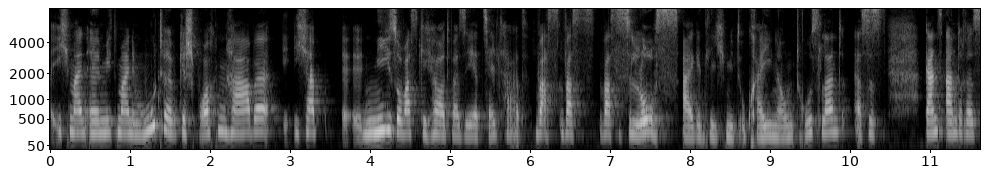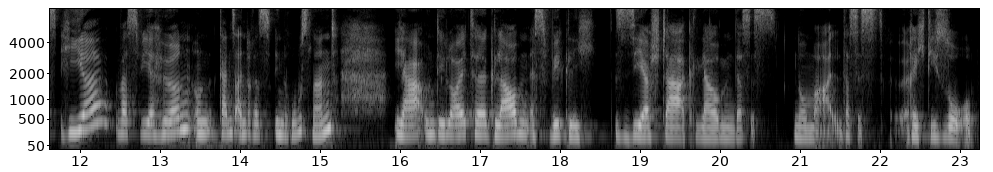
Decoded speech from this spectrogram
ich mein, äh, mit meiner Mutter gesprochen habe, ich habe äh, nie sowas gehört, was sie erzählt hat. Was, was, was ist los eigentlich mit Ukraine und Russland? Es ist ganz anderes hier, was wir hören und ganz anderes in Russland. Ja, und die Leute glauben es wirklich sehr stark, glauben, das ist normal, das ist richtig so.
